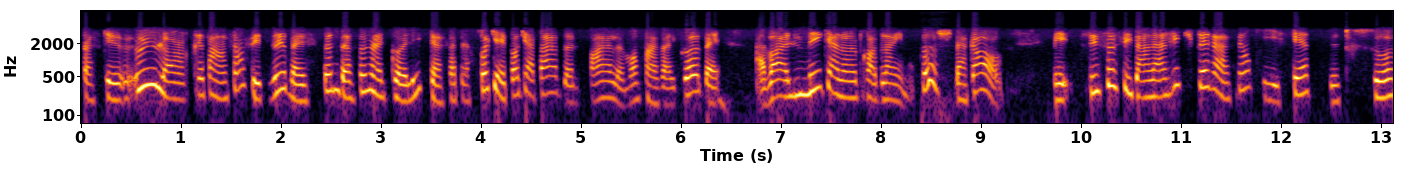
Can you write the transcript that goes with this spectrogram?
Parce que eux, leur prétention, c'est de dire, ben, si c'est une personne alcoolique, elle s'aperçoit qu'elle n'est pas capable de le faire, le mois sans alcool, ben, elle va allumer qu'elle a un problème. Ça, je suis d'accord. Mais c'est ça, c'est dans la récupération qui est faite de tout ça.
